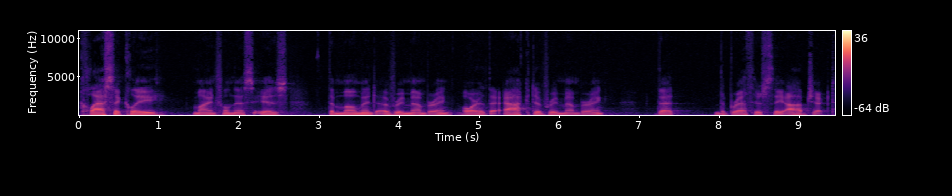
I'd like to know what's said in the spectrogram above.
Classically, mindfulness is the moment of remembering or the act of remembering that the breath is the object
